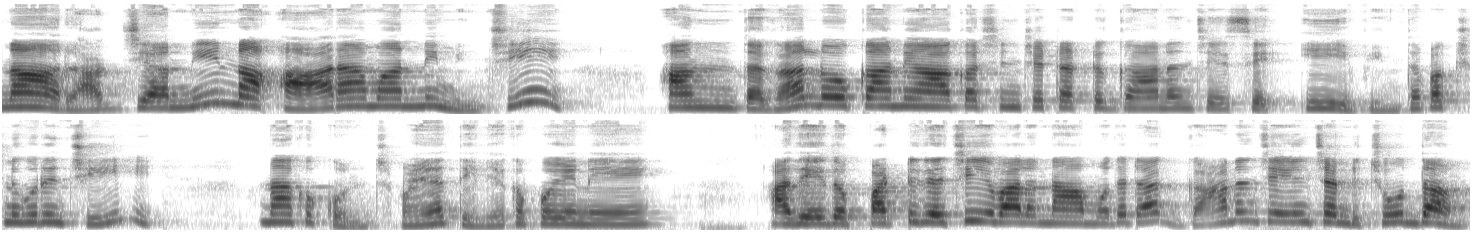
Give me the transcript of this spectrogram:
నా రాజ్యాన్ని నా ఆరామాన్ని మించి అంతగా లోకాన్ని ఆకర్షించేటట్టు గానం చేసే ఈ వింత పక్షిని గురించి నాకు కొంచెమైనా తెలియకపోయేనే. అదేదో పట్టు తెచ్చి ఇవాళ నా మొదట గానం చేయించండి చూద్దాం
